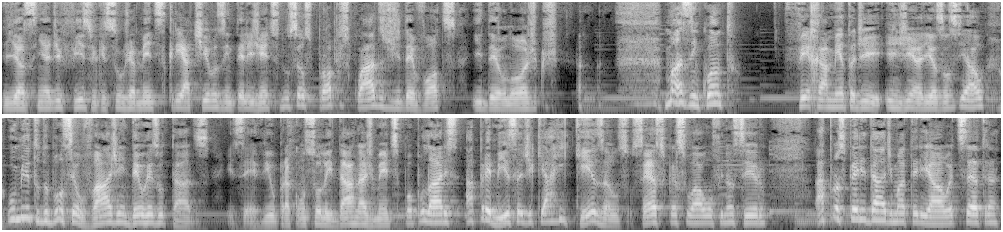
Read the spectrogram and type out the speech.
E assim é difícil que surjam mentes criativas e inteligentes nos seus próprios quadros de devotos ideológicos. Mas enquanto ferramenta de engenharia social, o mito do bom selvagem deu resultados e serviu para consolidar nas mentes populares a premissa de que a riqueza, o sucesso pessoal ou financeiro, a prosperidade material, etc.,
